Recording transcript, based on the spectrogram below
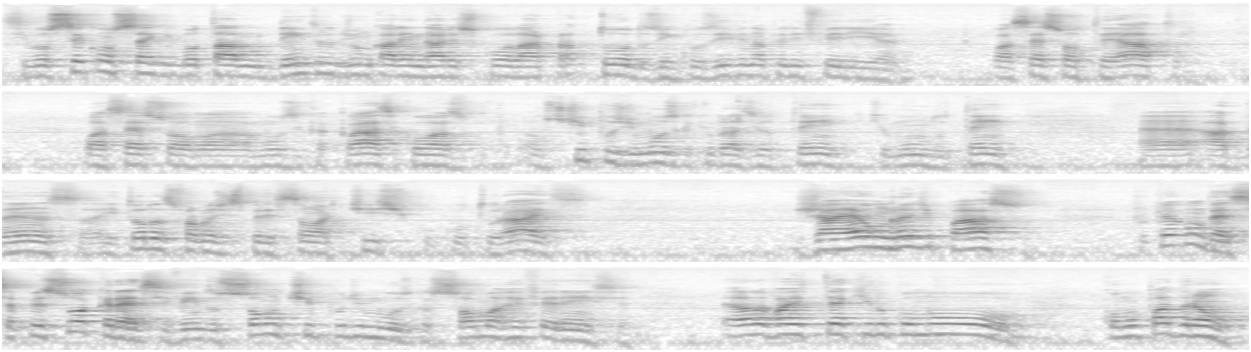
se você consegue botar dentro de um calendário escolar para todos, inclusive na periferia, o acesso ao teatro, o acesso a uma música clássica, ou as, aos tipos de música que o Brasil tem, que o mundo tem, é, a dança e todas as formas de expressão artístico-culturais, já é um grande passo. Porque acontece, se a pessoa cresce vendo só um tipo de música, só uma referência, ela vai ter aquilo como, como padrão.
